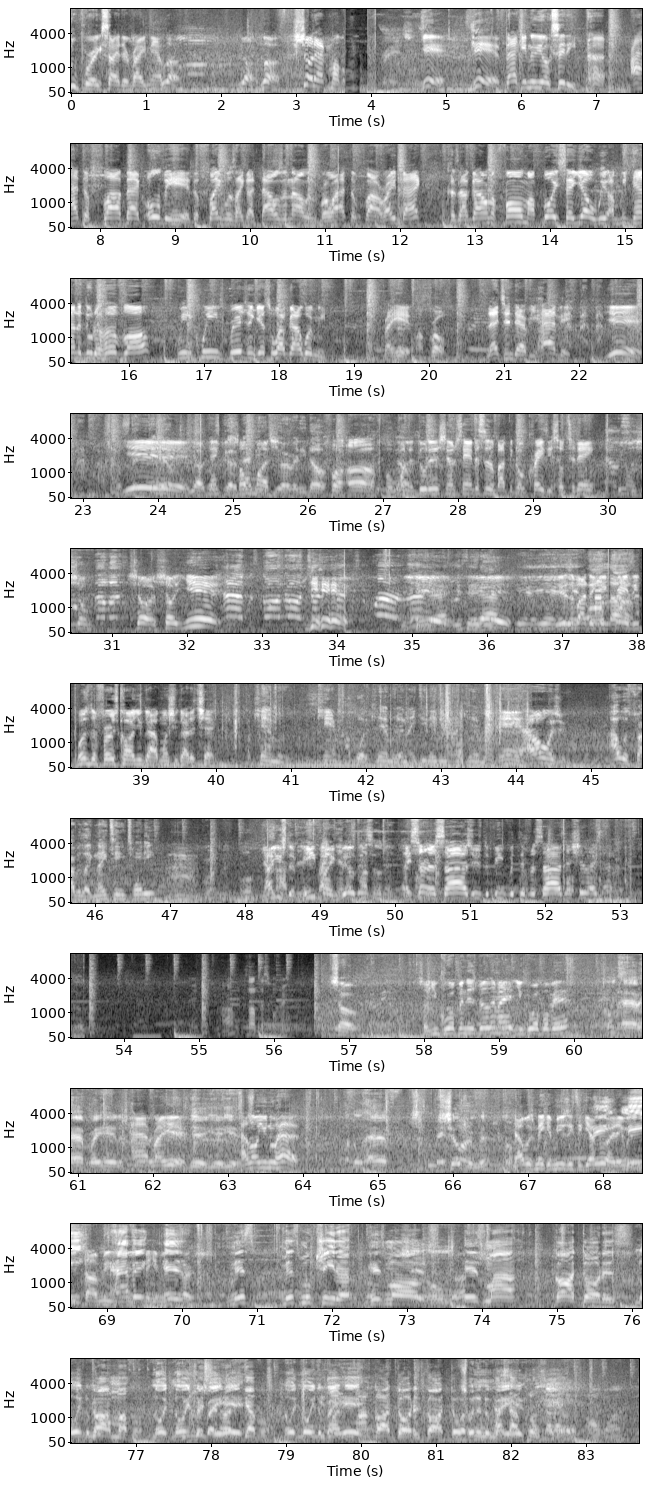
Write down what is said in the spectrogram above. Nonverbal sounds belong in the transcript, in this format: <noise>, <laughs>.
super excited right now. Look, yo, look, show that mother. Yeah, yeah, back in New York City. <laughs> I had to fly back over here. The flight was like a thousand dollars, bro. I had to fly right back because I got on the phone. My boy said, yo, we, uh, we down to do the hood vlog. We in Queensbridge, and guess who I got with me? Right here, my bro. Legendary Havoc. Yeah. Yeah, yo, thank What's you good, so baby? much You already know. for uh already for know. wanting to do this. You know what I'm saying? This is about to go crazy. So today we gonna show show show yeah yeah. You see that? You see that? Yeah. Yeah, yeah, yeah. It's about to get crazy. What's the first car you got once you got a check? A Camry. Camry. I bought a Camry, a 1989 Camry. Damn, how old was you? I was probably like 19, 20. Y'all used to beef like Right there, buildings, building. Like certain building. size used to beef with different size and shit like that. It's not this one, right? So, so you grew up in this building, right? here? You grew up over here? I'm half half right here in this Half building. right here. Yeah, yeah, yeah. How long you knew Have? I don't have children, man. You know? Y'all was making music together, or they was me, started music, Havoc making music first? Miss Miss Muchita. His mom Shit, is my goddaughter's Knowing them- godmother. Know it, knowing them right her here. together. Know it, knowing them right my, here. my goddaughter's goddaughter. Swinging them That's right how here. close I am. One.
